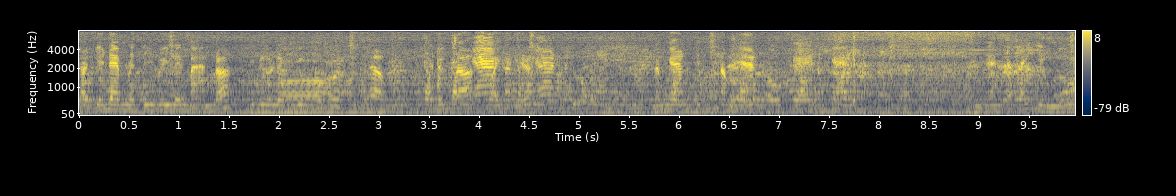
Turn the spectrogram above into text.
rồi chị đem lên tivi lên mạng đó. Chị đưa lên youtube đó thấy không? Chị đứng đó quay vậy đó nằm ngang. Chị muốn nằm ngang. Ok nằm ngang. Nằm ngang cho thấy nhiều người.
